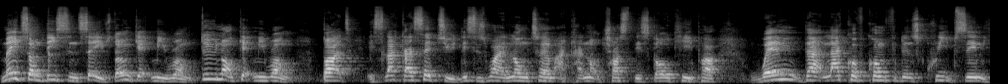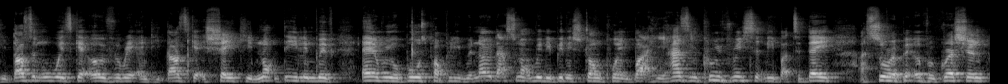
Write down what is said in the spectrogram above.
Made some decent saves, don't get me wrong. Do not get me wrong. But it's like I said to you, this is why long term I cannot trust this goalkeeper. When that lack of confidence creeps in, he doesn't always get over it and he does get shaky, not dealing with aerial balls properly. We know that's not really been his strong point, but he has improved recently. But today I saw a bit of regression.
